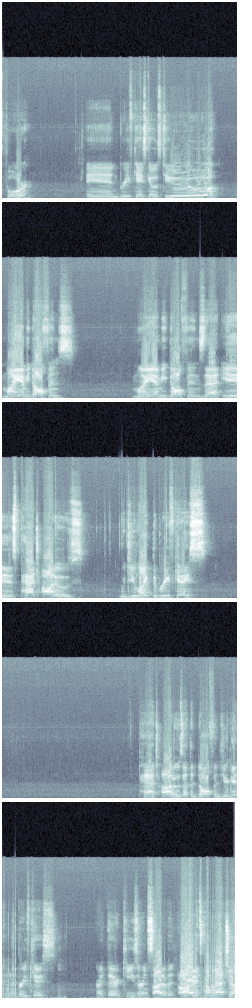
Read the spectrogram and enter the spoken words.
four, and briefcase goes to Miami Dolphins. Miami Dolphins. That is Patch Autos. Would you like the briefcase? Patch Autos at the Dolphins. You're getting the briefcase. Right there. Keys are inside of it. All right, it's coming at you.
